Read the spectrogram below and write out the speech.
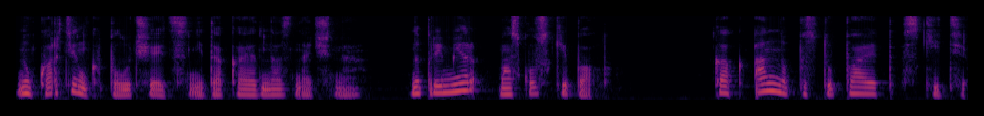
Ну, картинка получается не такая однозначная. Например, московский бал. Как Анна поступает с Кити.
